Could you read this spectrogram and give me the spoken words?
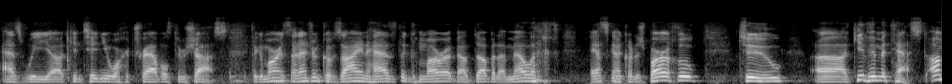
as we uh, continue our travels through Shas. The Gemara in Sanhedrin Kuf Zayin has the Gemara about David Amelech asking HaKadosh Baruch Hu to uh, give him a test. A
